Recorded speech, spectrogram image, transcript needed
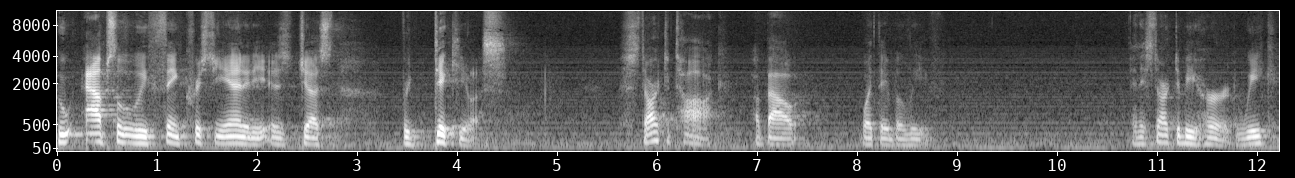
who absolutely think Christianity is just ridiculous, start to talk about what they believe. And they start to be heard week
